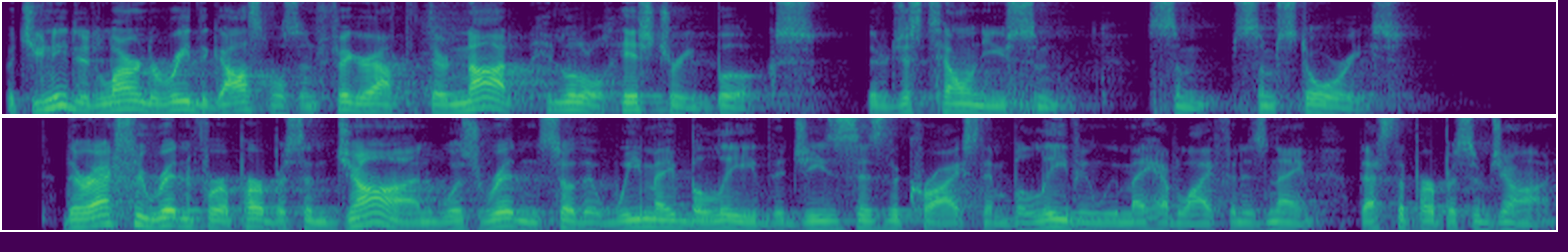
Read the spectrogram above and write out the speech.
but you need to learn to read the Gospels and figure out that they're not little history books that are just telling you some some, some stories. They're actually written for a purpose, and John was written so that we may believe that Jesus is the Christ, and believing we may have life in his name. That's the purpose of John.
